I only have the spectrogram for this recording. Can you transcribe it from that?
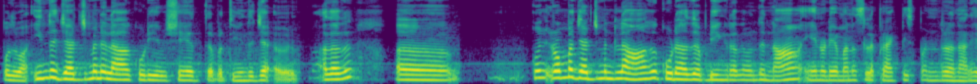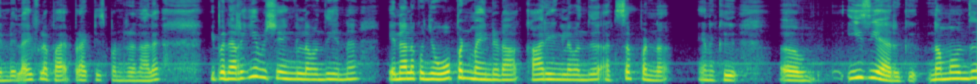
பொதுவாக இந்த ஜட்ஜ்மெண்டில் ஆகக்கூடிய விஷயத்தை பற்றி இந்த ஜ அதாவது கொஞ்சம் ரொம்ப ஜட்ஜ்மெண்ட்டில் ஆகக்கூடாது அப்படிங்கிறத வந்து நான் என்னுடைய மனசில் ப்ராக்டிஸ் பண்ணுறதுனால என்னுடைய லைஃப்பில் ப ப்ராக்டிஸ் பண்ணுறதுனால இப்போ நிறைய விஷயங்களில் வந்து என்ன என்னால் கொஞ்சம் ஓப்பன் மைண்டடாக காரியங்களை வந்து அக்செப்ட் பண்ண எனக்கு ஈஸியாக இருக்குது நம்ம வந்து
